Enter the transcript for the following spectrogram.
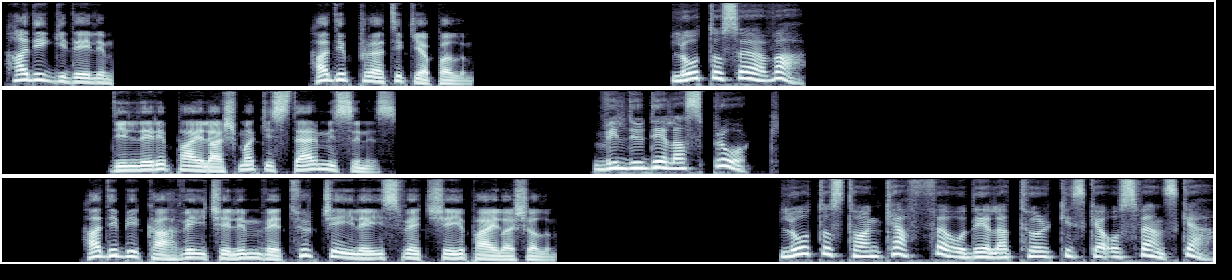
Hadi gidelim. Hadi pratik yapalım. Låt oss öva. Dilleri paylaşmak ister misiniz? Vill du dela språk? Hadi bir kahve içelim ve Türkçe ile İsveççeyi paylaşalım. Låt oss ta en kaffe och dela turkiska och svenska.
